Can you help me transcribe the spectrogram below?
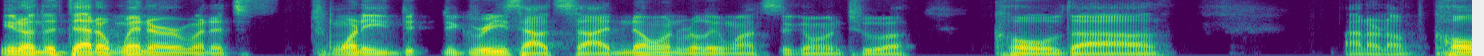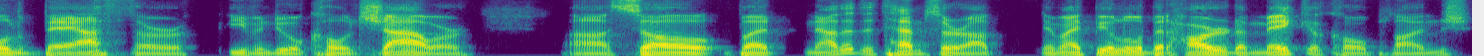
you know in the dead of winter when it's 20 d- degrees outside no one really wants to go into a cold uh i don't know cold bath or even do a cold shower. Uh so but now that the temps are up it might be a little bit harder to make a cold plunge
